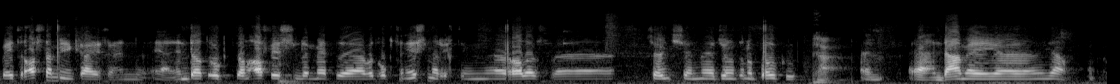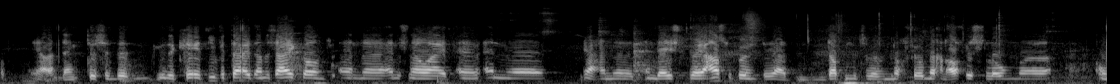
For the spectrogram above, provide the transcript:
betere afstemming in krijgen. En, ja, en dat ook dan afwisselen met uh, wat optimisme richting uh, Ralf, Zeuntjes en Jonathan Opoku. Ja. En, ja, en daarmee, ja, ja, ik denk tussen de, de creativiteit aan de zijkant en, en de snelheid en, en ja, en, eh, en deze twee aanspeelpunten, ja, dat moeten we nog veel meer gaan afwisselen om, eh, om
